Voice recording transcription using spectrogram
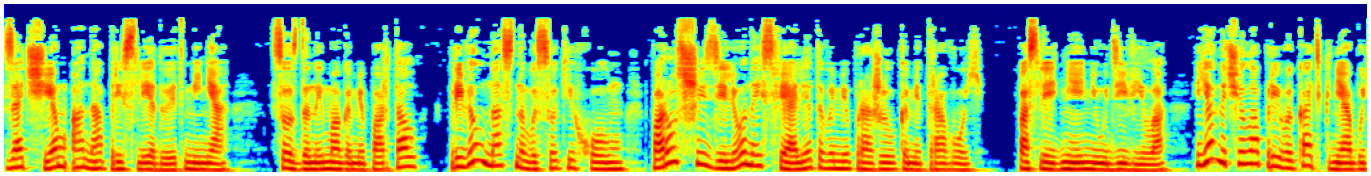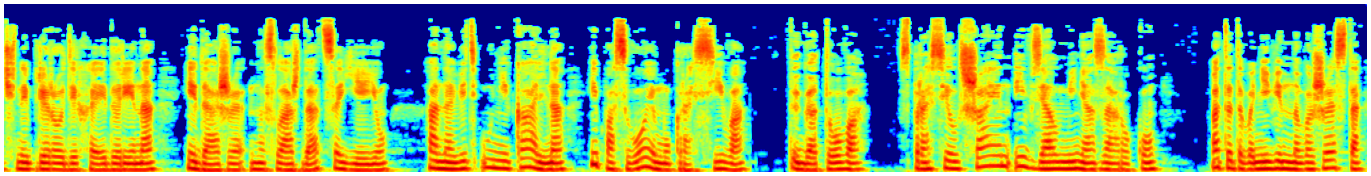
зачем она преследует меня. Созданный магами портал привел нас на высокий холм, поросший зеленой с фиолетовыми прожилками травой. Последнее не удивило. Я начала привыкать к необычной природе Хейдорина и даже наслаждаться ею – она ведь уникальна и по-своему красива. «Ты готова?» — спросил Шайн и взял меня за руку. От этого невинного жеста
